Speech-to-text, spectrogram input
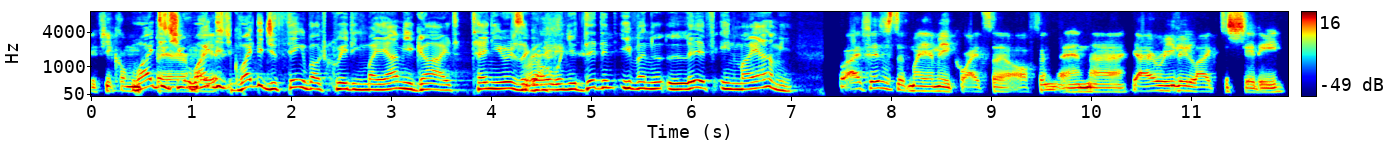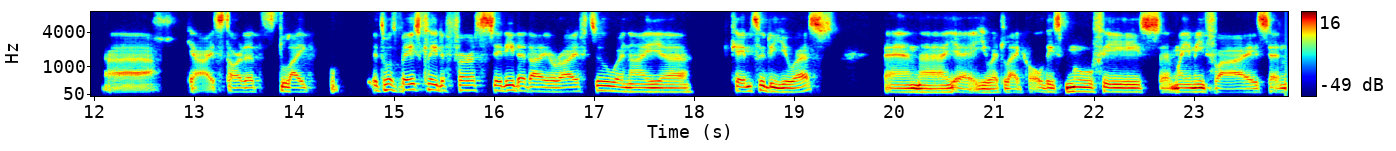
If you compare, why did you why Mi- did you, why did you think about creating miami guide 10 years ago Right. when you didn't even live in miami Well, I visited Miami quite uh, often, and uh, yeah, I really liked the city. Uh, yeah, I started like it was basically the first city that I arrived to when I uh, came to the US, and uh, yeah, you had like all these movies, uh, Miami Vice, and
